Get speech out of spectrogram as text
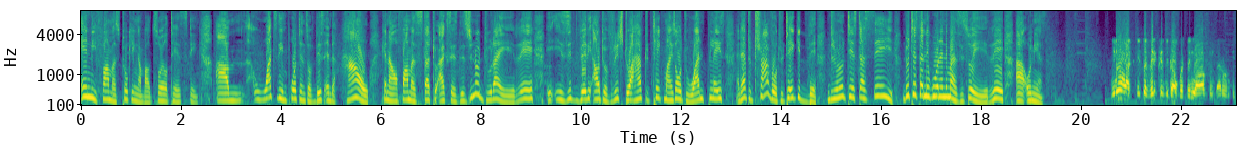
any farmers talking about soil testing. Um, what's the importance of this and how can our farmers start to access this? You know, dura? Is it very out of reach? Do I have to take my soil to one place and have to travel to take it there? ndinotesta sei ndotesta nekuona nemaziso here uh, onias You know what? It's a very critical question, Yawabunza Rumbi.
